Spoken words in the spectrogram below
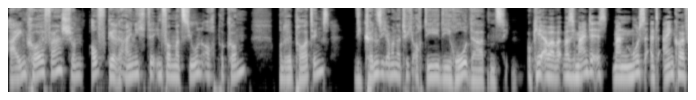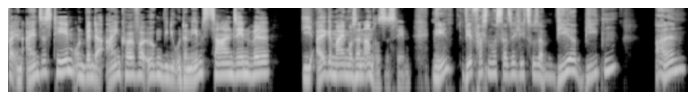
Einkäufer schon aufgereinigte Informationen auch bekommen und Reportings. Die können sich aber natürlich auch die, die Rohdaten ziehen. Okay, aber was ich meinte ist, man muss als Einkäufer in ein System und wenn der Einkäufer irgendwie die Unternehmenszahlen sehen will, die allgemein muss ein anderes System. Nee, wir fassen das tatsächlich zusammen. Wir bieten allen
